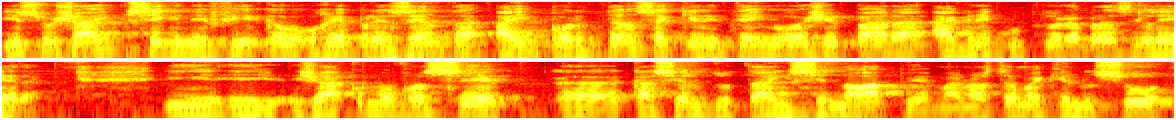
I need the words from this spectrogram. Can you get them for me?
isso já significa ou representa a importância que ele tem hoje para a agricultura brasileira. E, e já como você, uh, Cassiano, está em Sinop, mas nós estamos aqui no Sul,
